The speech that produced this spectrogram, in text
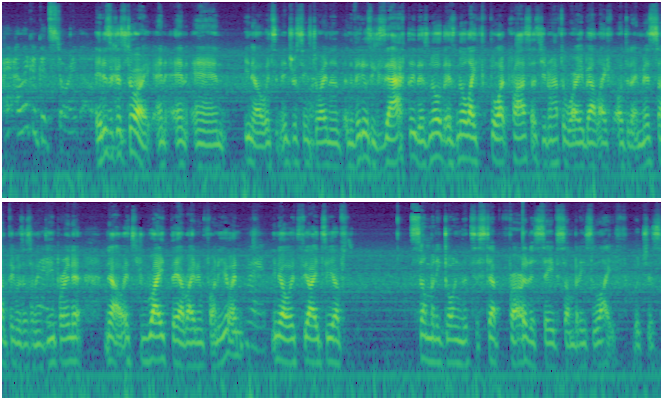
I, I like a good story. It is a good story, and and and you know, it's an interesting story. And the, and the video is exactly there's no there's no like thought process. You don't have to worry about like, oh, did I miss something? Was there something Right. deeper in it? No, it's right there, right in front of you. And Right. you know, it's the idea of somebody going to step further to save somebody's life, which is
